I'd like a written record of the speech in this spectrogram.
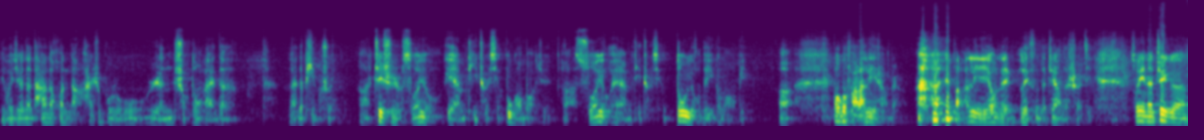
你会觉得它的换挡还是不如人手动来的来的平顺啊。这是所有 AMT 车型，不光宝骏啊，所有 AMT 车型都有的一个毛病啊，包括法拉利上边，法拉利也有类类似的这样的设计，所以呢，这个。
